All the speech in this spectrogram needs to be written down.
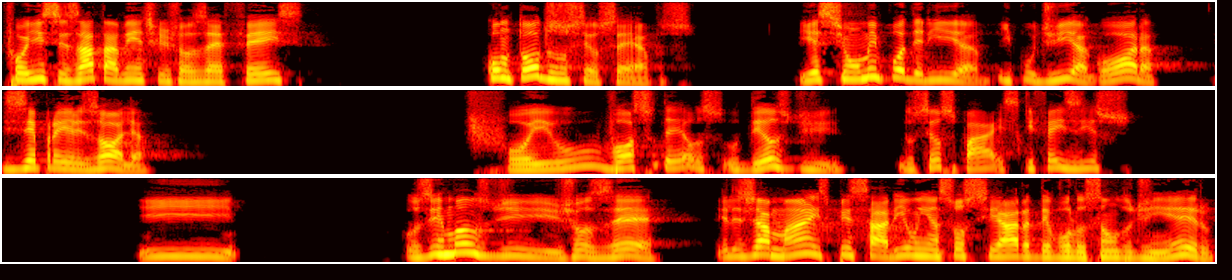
Foi isso exatamente que José fez com todos os seus servos. E esse homem poderia e podia agora dizer para eles: olha, foi o vosso Deus, o Deus de, dos seus pais, que fez isso. E os irmãos de José, eles jamais pensariam em associar a devolução do dinheiro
